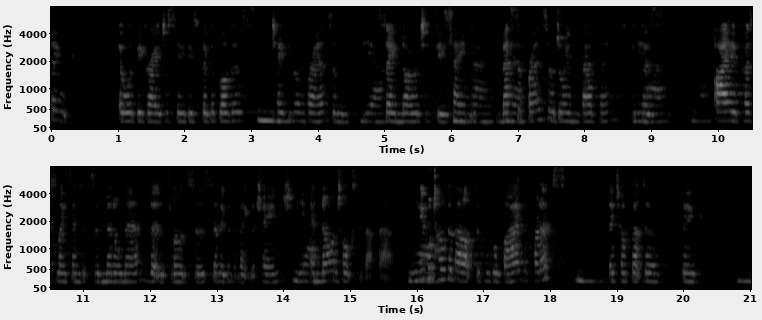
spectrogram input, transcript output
think it would be great to see these bigger bloggers Mm. taking on brands and Yeah. say no to these Say no. massive brands who are doing bad things because Yeah. I personally think it's the middleman, the influencers that are going to make the change, Yeah. and no one talks about that. Yeah. People talk about the people buying the products. Mm. They talk about the big Mm.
